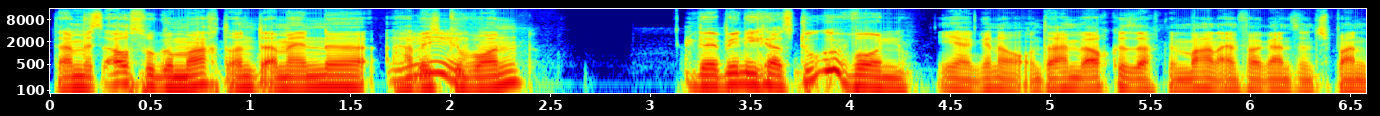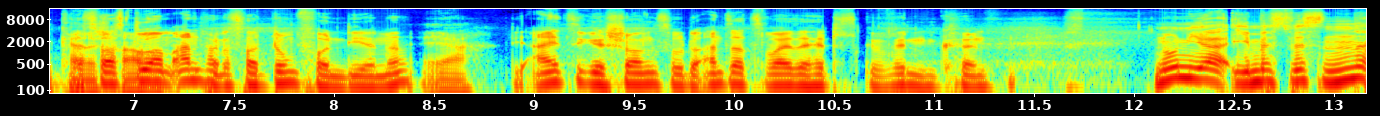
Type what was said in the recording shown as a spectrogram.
Da haben wir es auch so gemacht und am Ende habe ich Mm. gewonnen. Wer bin ich, hast du gewonnen. Ja, genau. Und da haben wir auch gesagt, wir machen einfach ganz entspannt, keine das warst Strafe. du am Anfang, das war dumm von dir, ne? Ja. Die einzige Chance, wo du ansatzweise hättest gewinnen können. Nun ja, ihr müsst wissen,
